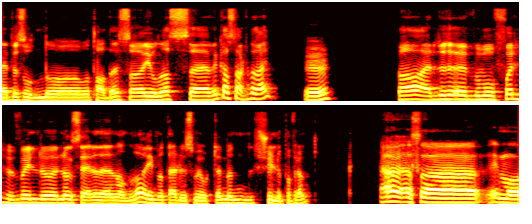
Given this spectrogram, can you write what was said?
episoden og må ta det. Så Jonas, eh, vi kan starte med deg. Mm. Hva er det, du- hvorfor vil du lansere det navnet, da, i og med at det er du som har gjort det, men skylder på Frank? Ja, altså, vi må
